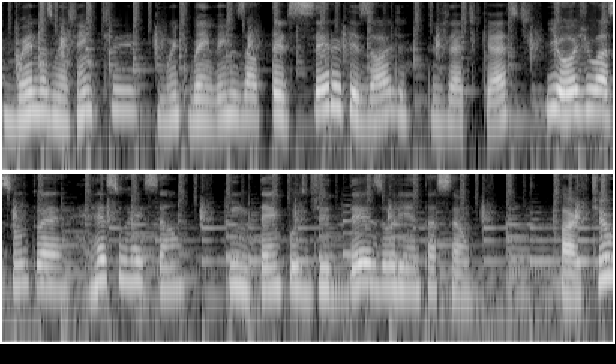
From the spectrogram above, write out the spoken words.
Buenas, minha gente! Muito bem-vindos ao terceiro episódio do JetCast e hoje o assunto é ressurreição em tempos de desorientação. Partiu?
